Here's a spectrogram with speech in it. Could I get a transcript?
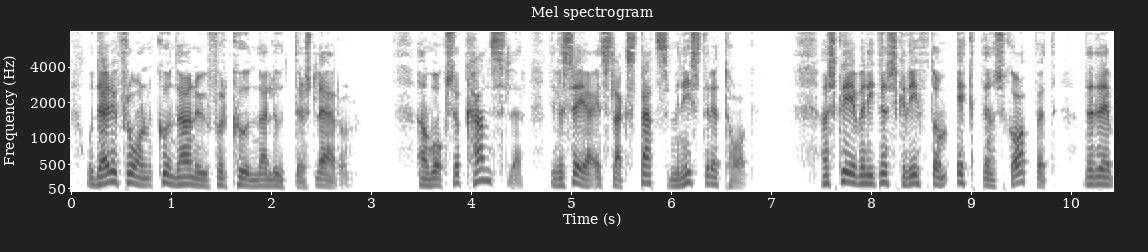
och därifrån kunde han nu förkunna Luthers läror. Han var också kansler, det vill säga ett slags statsminister ett tag. Han skrev en liten skrift om äktenskapet där det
